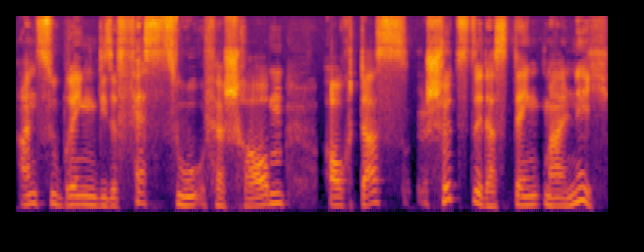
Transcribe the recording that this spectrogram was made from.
anzubringen, diese fest zu verschrauben. Auch das schützte das Denkmal nicht.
